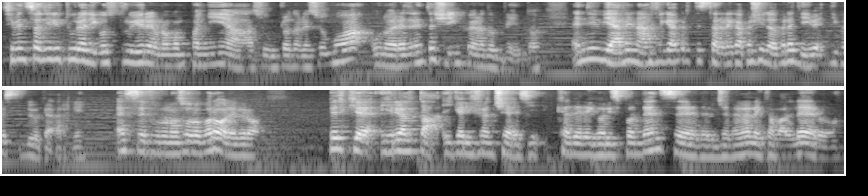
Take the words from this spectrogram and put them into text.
Si pensò addirittura di costruire una compagnia su un plotone Sumoa, uno R-35 e una Doblindo, e di inviarli in Africa per testare le capacità operative di questi due carri. Esse furono solo parole però, perché in realtà i carri francesi, che delle corrispondenze del generale Cavallero,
